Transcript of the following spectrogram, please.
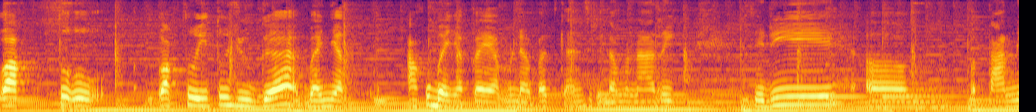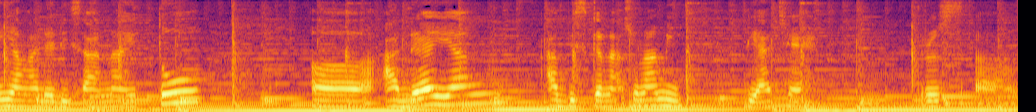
waktu waktu itu juga banyak aku banyak kayak mendapatkan cerita menarik. Jadi um, petani yang ada di sana itu uh, ada yang habis kena tsunami di Aceh. Terus um,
